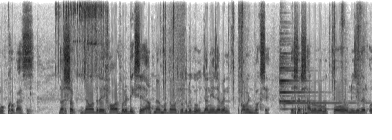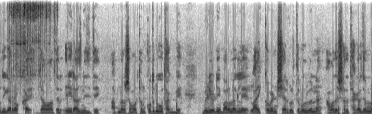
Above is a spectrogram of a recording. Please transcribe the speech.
মুখ্য কাজ। দর্শক, জামাতের এই পাওয়ার পলিটিক্সে আপনার মতামত কতটুকু জানিয়ে যাবেন কমেন্ট বক্সে দেশের সার্বভৌমত্ব ও নিজেদের অধিকার রক্ষায় জামাতের এই রাজনীতিতে আপনার সমর্থন কতটুকু থাকবে? ভিডিওটি ভালো লাগলে লাইক কমেন্ট শেয়ার করতে বলবেন না। আমাদের সাথে থাকার জন্য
